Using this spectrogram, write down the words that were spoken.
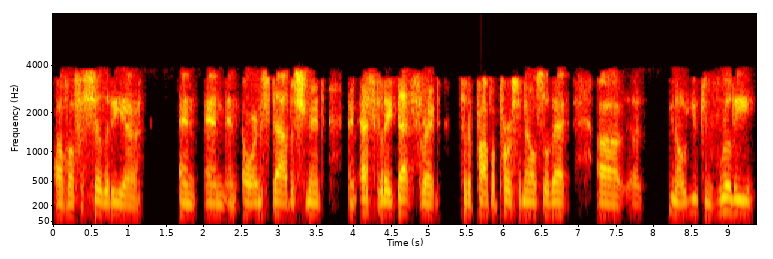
of a facility uh, and, and and or an establishment and escalate that threat to the proper personnel so that uh, uh, you know you can really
